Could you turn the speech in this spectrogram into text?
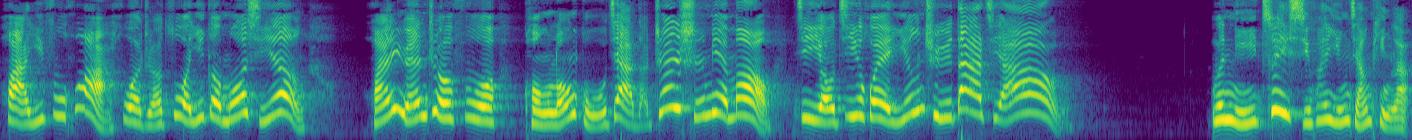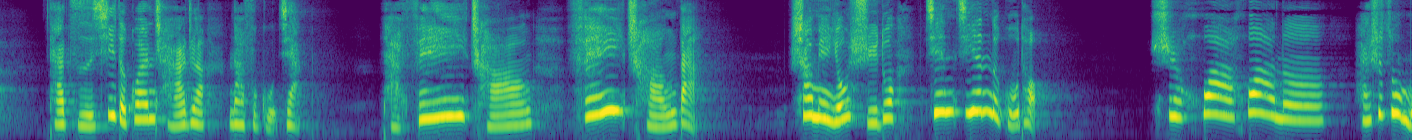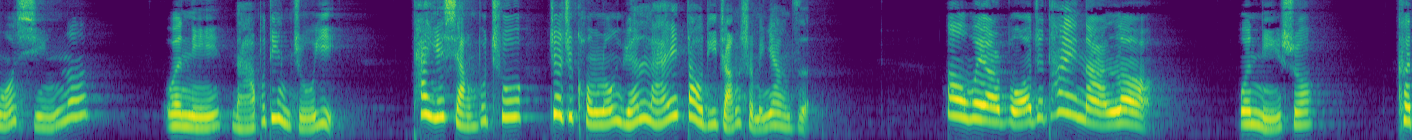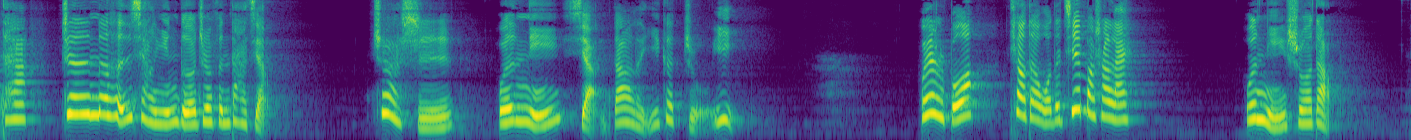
画一幅画或者做一个模型，还原这副恐龙骨架的真实面貌，即有机会赢取大奖。温妮最喜欢赢奖品了，她仔细的观察着那副骨架，它非常非常大，上面有许多尖尖的骨头，是画画呢？还是做模型呢？温妮拿不定主意，他也想不出这只恐龙原来到底长什么样子。哦，威尔伯，这太难了，温妮说。可他真的很想赢得这份大奖。这时，温妮想到了一个主意。威尔伯，跳到我的肩膀上来，温妮说道。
